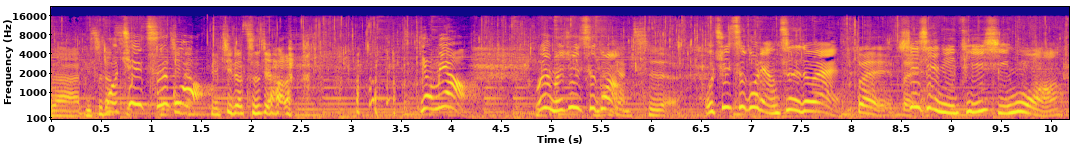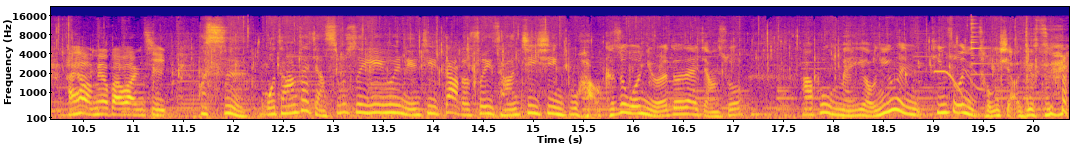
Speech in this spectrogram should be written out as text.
是啊，你知道我去吃过你记得吃就好了。有没有？我有没有去吃过？两次，我去吃过两次，对不对？对对，谢谢你提醒我。还好没有把它忘记。不是，我常常在讲，是不是因为年纪大了，所以常常记性不好？可是我女儿都在讲说，阿布没有，因为你听说你从小就这样，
